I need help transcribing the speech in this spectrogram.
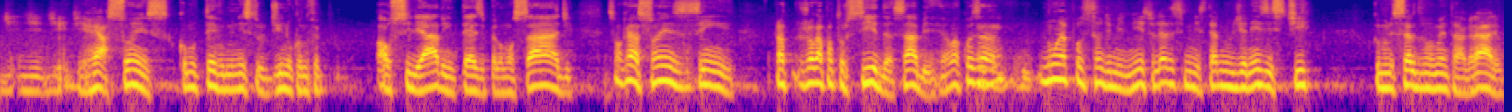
de, de, de, reações, como teve o ministro Dino quando foi auxiliado em tese pelo Mossad. São reações assim para jogar para a torcida, sabe? É uma coisa. Uhum. Não é posição de ministro. Aliás, esse ministério não devia nem existir, porque o Ministério do Desenvolvimento Agrário,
